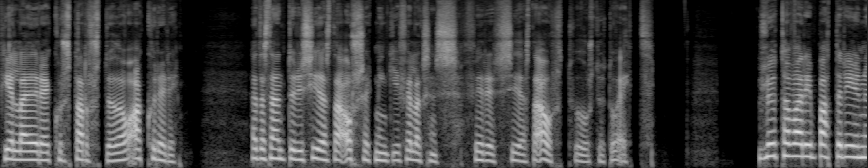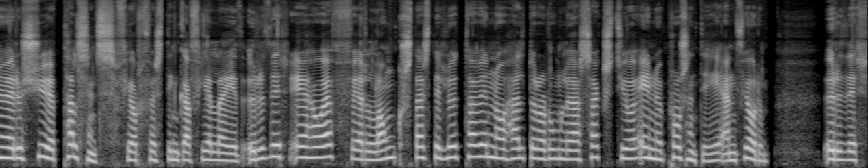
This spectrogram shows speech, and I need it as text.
Félagir ekkur starfstöð á Akureyri. Þetta stendur í síðasta ársrekningi félagsins fyrir síðasta ár 2021. Hlutafar í batteríinu eru sjö talsins. Fjárfestingafélagið Urðir EHF er langstæsti hlutafinn og heldur á rúmlega 61% í N4. Urðir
